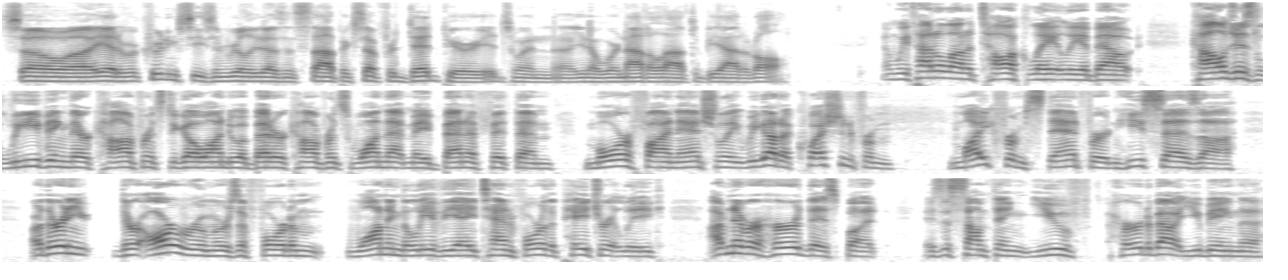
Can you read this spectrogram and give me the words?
So uh, yeah, the recruiting season really doesn't stop except for dead periods when uh, you know we're not allowed to be out at all. And we've had a lot of talk lately about colleges leaving their conference to go on to a better conference, one that may benefit them more financially. We got a question from Mike from Stanford, and he says. Uh, are there any? There are rumors of Fordham wanting to leave the A10 for the Patriot League. I've never heard this, but is this something you've heard about? You being the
